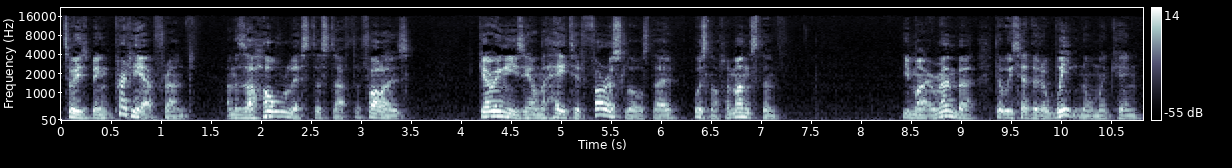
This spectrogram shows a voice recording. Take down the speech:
So he's being pretty upfront, and there's a whole list of stuff that follows. Going easy on the hated forest laws, though, was not amongst them. You might remember that we said that a weak Norman king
